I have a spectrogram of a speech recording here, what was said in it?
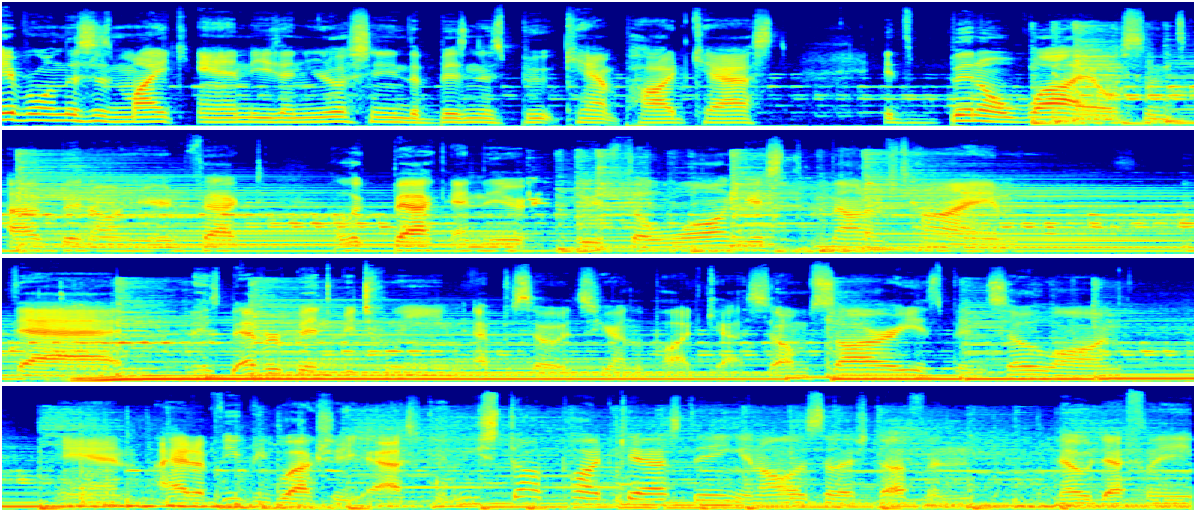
Hey everyone, this is Mike Andes, and you're listening to the Business Bootcamp podcast. It's been a while since I've been on here. In fact, I look back and there is the longest amount of time that has ever been between episodes here on the podcast. So I'm sorry it's been so long. And I had a few people actually ask, Have you stopped podcasting and all this other stuff? And no, definitely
